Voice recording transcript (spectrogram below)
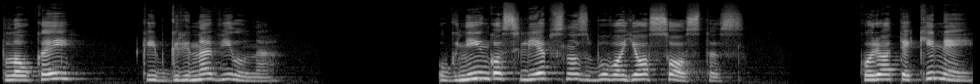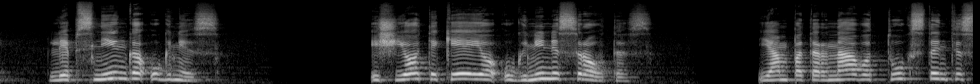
plaukai kaip grina Vilna. Ugningos liepsnos buvo jo sostas, kurio tekiniai liepsninga ugnis. Iš jo tekėjo ugninis rautas. Jam patarnavo tūkstantis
